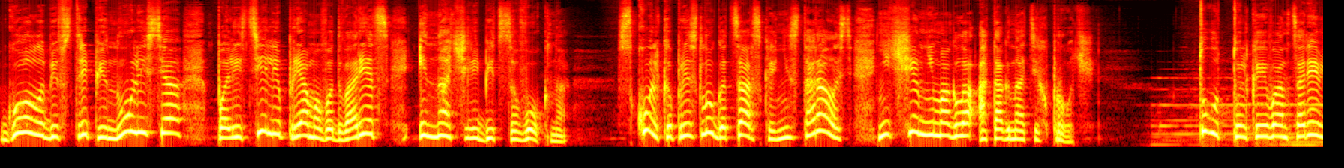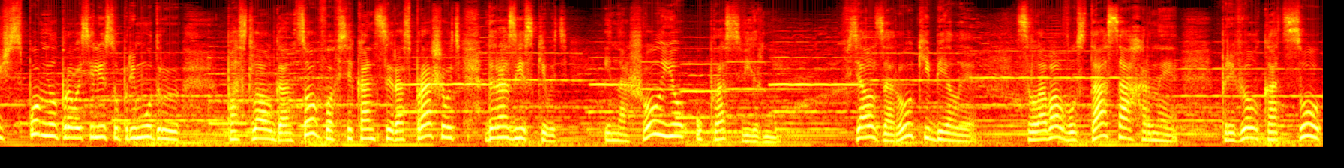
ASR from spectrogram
голуби встрепенулись, полетели прямо во дворец и начали биться в окна – Сколько прислуга царская не старалась, ничем не могла отогнать их прочь. Тут только Иван-царевич вспомнил про Василису Премудрую, послал гонцов во все концы расспрашивать да разыскивать и нашел ее у просвирни. Взял за руки белые, целовал в уста сахарные, привел к отцу,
